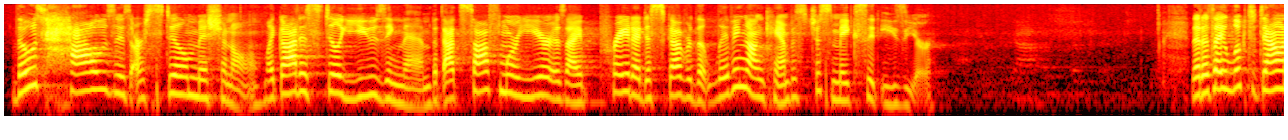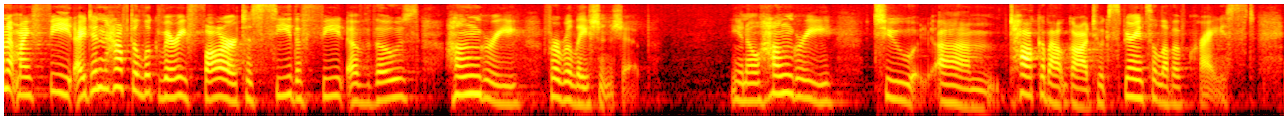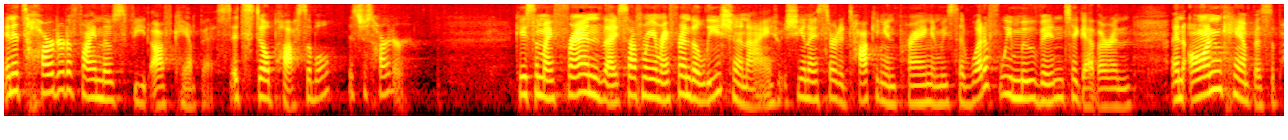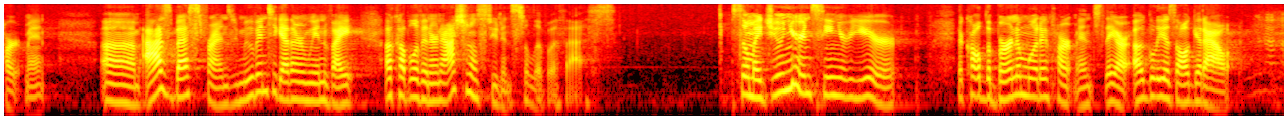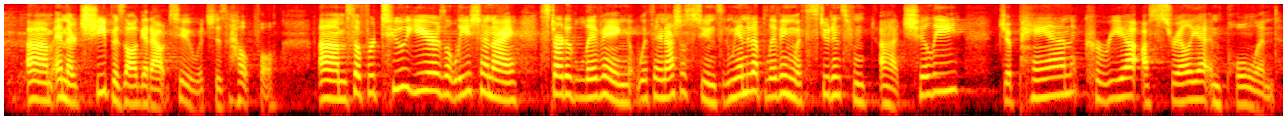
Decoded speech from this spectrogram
those houses are still missional. Like God is still using them. But that sophomore year, as I prayed, I discovered that living on campus just makes it easier. That as I looked down at my feet, I didn't have to look very far to see the feet of those hungry for relationship. You know, hungry to um, talk about God, to experience the love of Christ. And it's harder to find those feet off campus. It's still possible, it's just harder. Okay, so my friend, I sophomore year, my friend Alicia and I, she and I started talking and praying, and we said, what if we move in together in an on campus apartment? Um, as best friends, we move in together and we invite a couple of international students to live with us. So, my junior and senior year, they're called the Birnam Wood Apartments. They are ugly as all get out, um, and they're cheap as all get out, too, which is helpful. Um, so for two years, Alicia and I started living with international students, and we ended up living with students from uh, Chile, Japan, Korea, Australia, and Poland.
